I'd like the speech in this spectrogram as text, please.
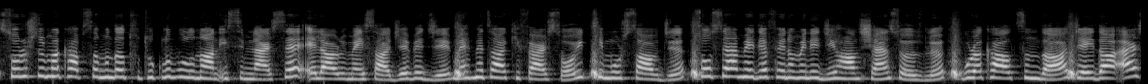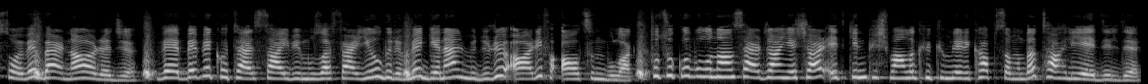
Soruşturma kapsamında tutuklu bulunan isimlerse Ela Rümeysa Cebeci, Mehmet Akif Ersoy, Timur Savcı, sosyal medya fenomeni Cihan Şensözlü, Burak Altındağ, Ceyda Ersoy ve Berna Aracı ve Bebek Otel sahibi Muzaffer Yıldırım ve Genel Müdürü Arif Altınbulak. Tutuklu bulunan Sercan Yaşar etkin pişmanlık hükümleri kapsamında tahliye edildi.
